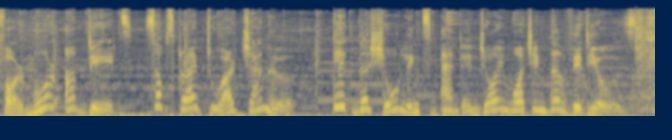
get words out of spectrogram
For more updates, subscribe to our channel, click the show links and enjoy watching the videos.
